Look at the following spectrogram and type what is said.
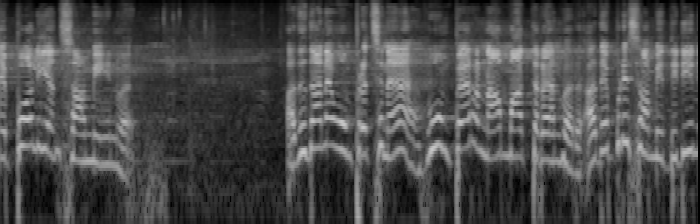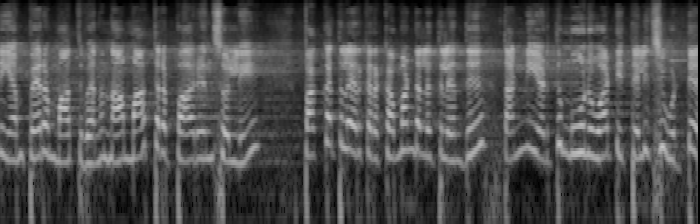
நெப்போலியன் சாமின்னுவார். அதுதானே உன் பிரச்சனை. உன் பேரை நான் மாத்துறேன்னு அது எப்படி சாமி? திடீர்னு என் பேரை மாற்றுவேன்னு நான் மாத்துற பாருன்னு சொல்லி பக்கத்தில் இருக்கிற கமண்டலத்துலேருந்து தண்ணி எடுத்து மூணு வாட்டி தெளித்து விட்டு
